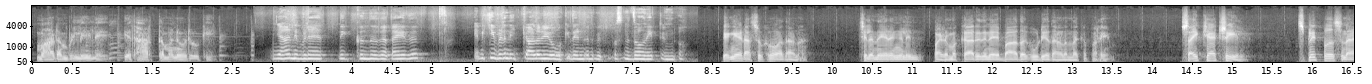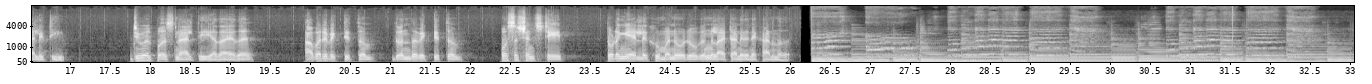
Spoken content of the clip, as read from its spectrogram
മാടമ്പിള്ളിയിലെ യഥാർത്ഥ മനോരോഗി. ഞാനിവിടെ നിൽക്കുന്നത് അതായത് എനിക്കിവിടെ നിൽക്കാനുള്ളൊരു യോഗ്യത ഉണ്ടെന്ന് ബിഗ് ബോസിന് തോന്നിയിട്ടുണ്ടോ? ഗംഗയുടെ അസുഖം അതാണ്? ചില നേരങ്ങളിൽ പഴമക്കാർ ഇതിനെ ബാധ കൂടിയതാണെന്നൊക്കെ പറയും. സൈക്യാട്രിയിൽ സ്പ്ലിറ്റ് പേഴ്സണാലിറ്റി ഡ്യുവൽ പേഴ്സണാലിറ്റി അതായത് അപര വ്യക്തിത്വം ദ്വന്ദ്വ വ്യക്തിത്വം പൊസഷൻ സ്റ്റേറ്റ് തുടങ്ങിയ ലഘു മനോരോഗങ്ങളായിട്ടാണ് ഇതിനെ കാണുന്നത്.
